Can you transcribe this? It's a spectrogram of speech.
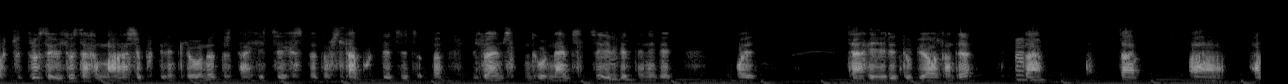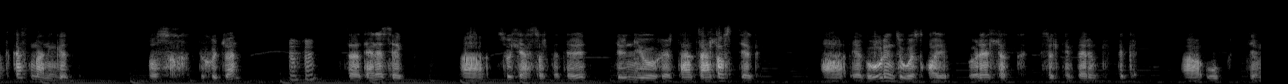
өчигдрөөс илүү сайхан маргаашийн бүтээлийн төлөө өнөөдөр та хичээх ёстой зуршлаа бүтээж одоо илүү амжилтанд хүрнэ амжилтсан эргээд таныг яг гоё сайхан ирээдүй бий болгоно тий. За За а подкаст маань ингээд дуусах төхөж байна. Аа. За танаас яг сүүлийн асуултаа тавь. Тэр нь юу гэхээр та залууст яг яг өөрийн зүгээс гоё уриалга эсвэл тийм баримтлагдаг үг тийм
